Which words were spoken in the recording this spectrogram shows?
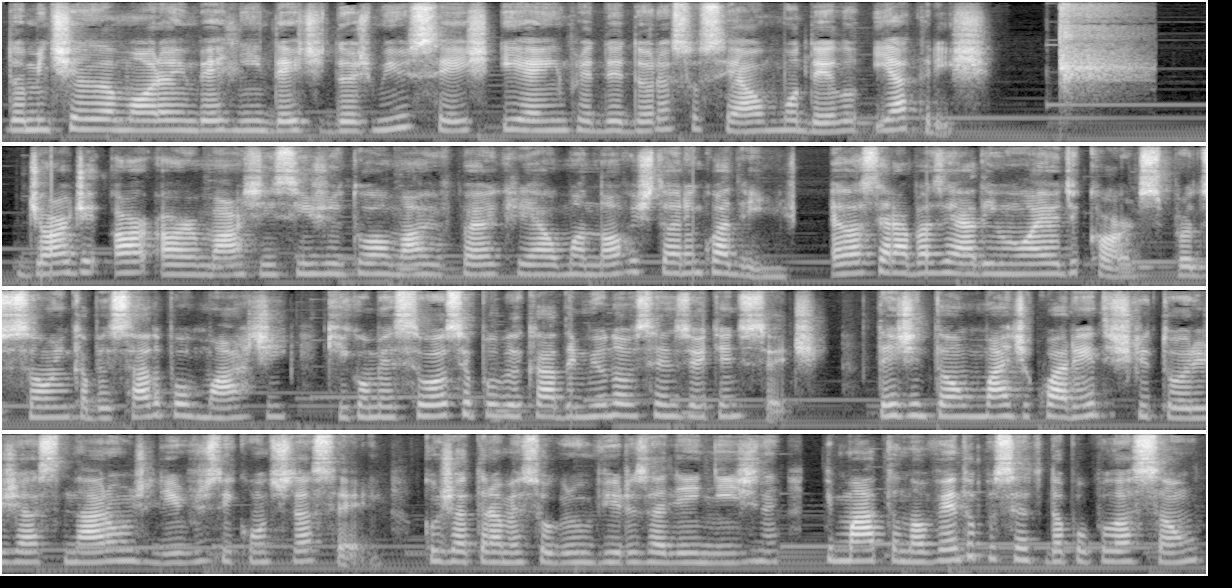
Domitila mora em Berlim desde 2006 e é empreendedora social, modelo e atriz. George R. R. Martin se juntou ao Marvel para criar uma nova história em quadrinhos. Ela será baseada em Wild Cards, produção encabeçada por Martin, que começou a ser publicada em 1987. Desde então, mais de 40 escritores já assinaram os livros e contos da série, cuja trama é sobre um vírus alienígena que mata 90% da população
